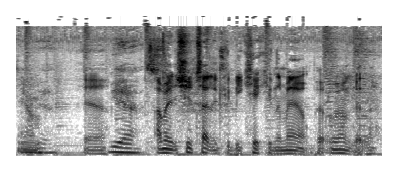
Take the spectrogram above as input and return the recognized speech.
Yeah. Yeah. Yes. I mean, it should technically be kicking them out, but we won't get there.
